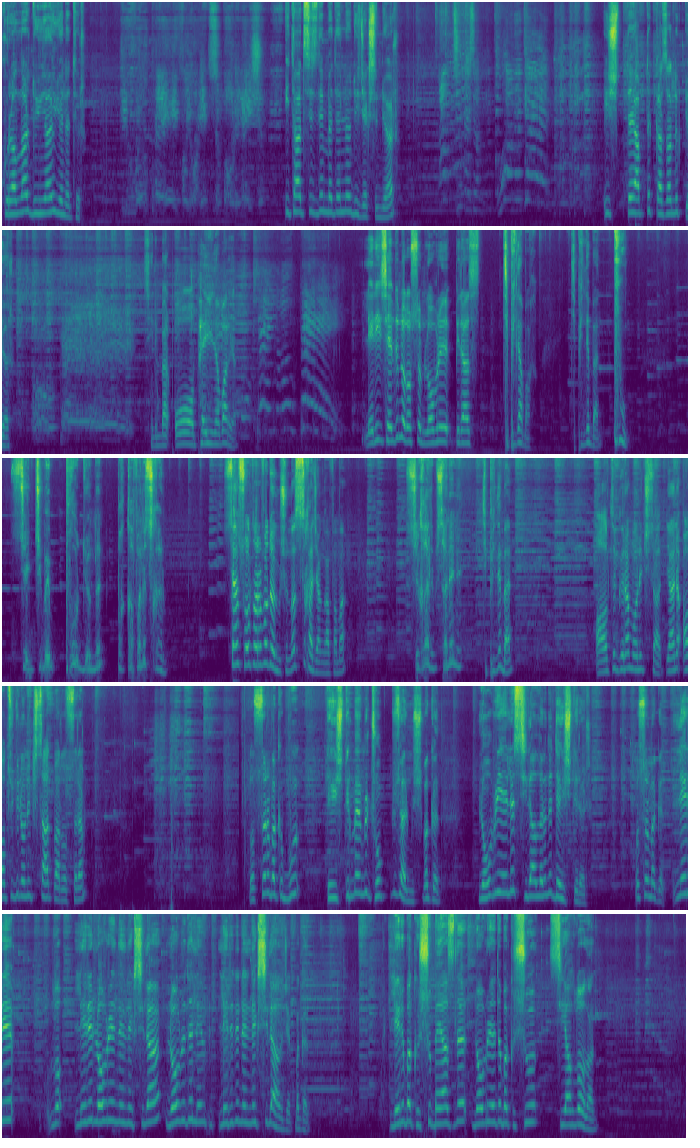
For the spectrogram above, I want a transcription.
Kurallar dünyayı yönetir. İtaatsizliğin bedelini ödeyeceksin diyor. İşte yaptık kazandık diyor. Senin ben o peyine var ya. Larry'i sevdim de dostum. Lowry biraz tipine bak. Tipini ben. Puh. Sen kime puh diyorsun lan? Bak kafanı sıkarım. Sen sol tarafa dönmüşsün. Nasıl sıkacaksın kafama? Sıkarım sana ne? Tipini ben. 6 gram 12 saat. Yani 6 gün 12 saat var dostlarım. Dostlarım bakın bu değiştirme emri çok güzelmiş. Bakın. Lowry ile silahlarını değiştirir. Dostlarım bakın. Larry Lo, Larry Lowry'nin elindeki silah, Lowry de Lev- Larry'nin elindeki silah alacak. Bakın. Larry bakın şu beyazlı, Lowry'e de bakın şu siyahlı olan.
